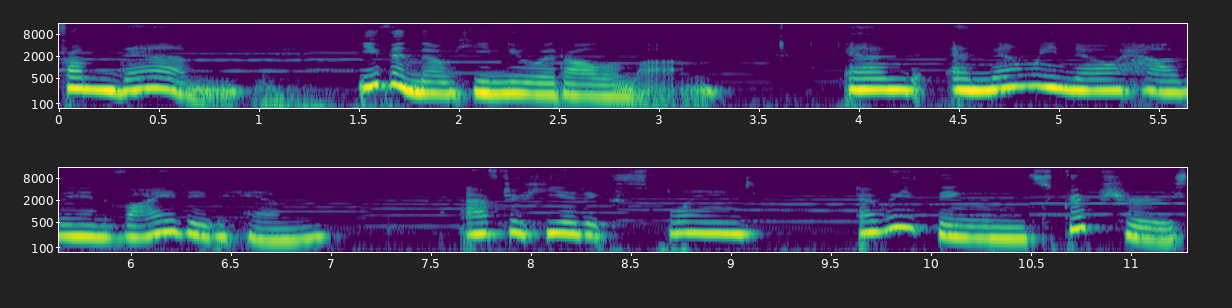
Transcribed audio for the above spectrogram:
from them, even though he knew it all along. And, and then we know how they invited him after he had explained everything in scriptures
